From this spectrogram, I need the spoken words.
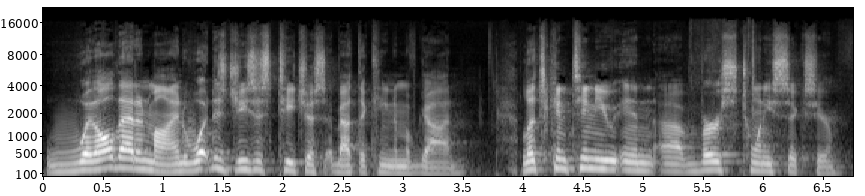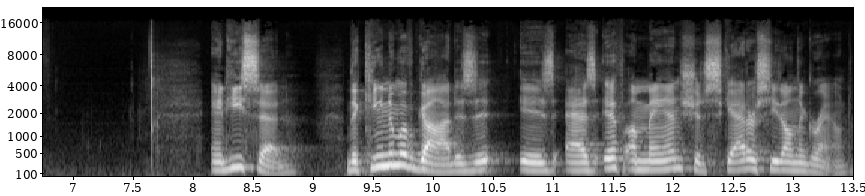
with all that in mind, what does Jesus teach us about the kingdom of God? Let's continue in uh, verse 26 here. And he said, The kingdom of God is, is as if a man should scatter seed on the ground.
